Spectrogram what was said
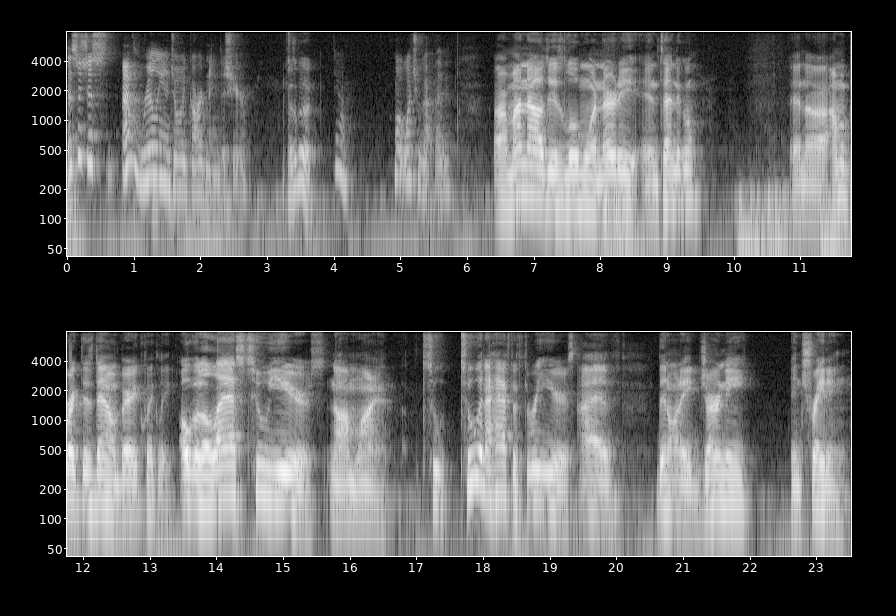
this is just I've really enjoyed gardening this year. That's good. Yeah. What what you got, baby? Uh, my knowledge is a little more nerdy and technical. And uh, I'm to break this down very quickly. Over the last two years, no, I'm lying. Two, two and a half to three years, I've been on a journey in trading,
